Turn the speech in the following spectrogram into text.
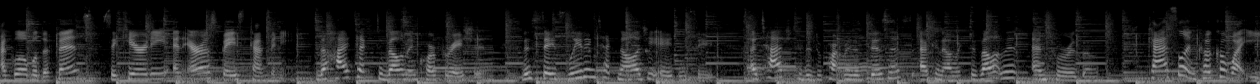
a global defense, security, and aerospace company. The High Tech Development Corporation, the state's leading technology agency, attached to the Department of Business, Economic Development, and Tourism. Castle and Cook Hawaii,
